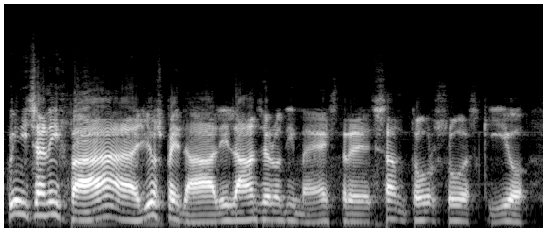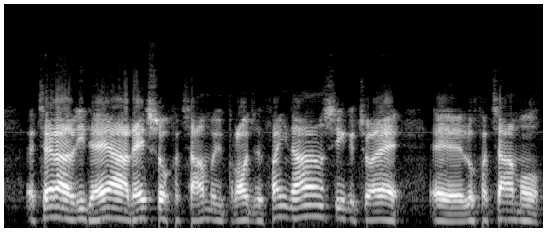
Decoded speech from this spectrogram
15 anni fa gli ospedali, l'Angelo di Mestre, Sant'Orso a Schio, eh, c'era l'idea adesso facciamo il project financing, cioè eh, lo facciamo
